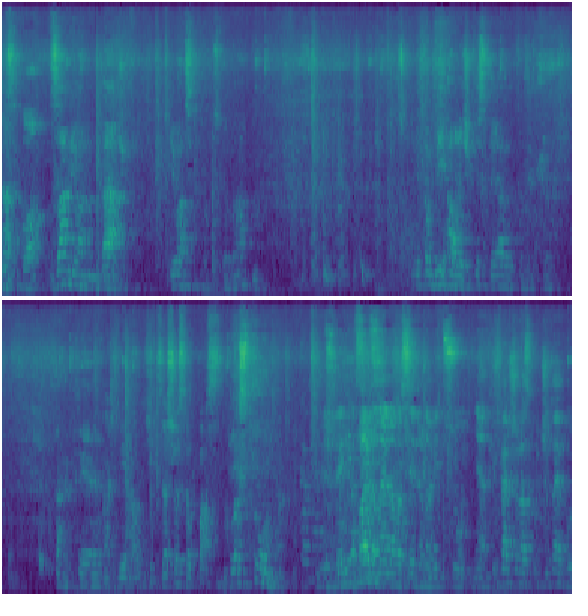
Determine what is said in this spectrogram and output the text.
ласка. Зко? Зам Іван Антонович. І вас пропустив, так? І там дві галочки стояли. то. Так, е, Аж дві галочки. Це щось опасне. пластун. Кабаль Олена Васильівна відсутня. Ти перший раз прочитай, бо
